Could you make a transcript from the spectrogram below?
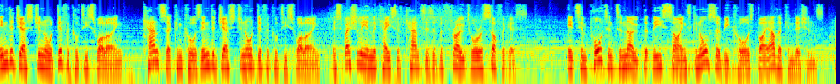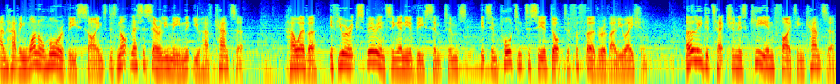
Indigestion or difficulty swallowing. Cancer can cause indigestion or difficulty swallowing, especially in the case of cancers of the throat or esophagus. It's important to note that these signs can also be caused by other conditions, and having one or more of these signs does not necessarily mean that you have cancer. However, if you are experiencing any of these symptoms, it's important to see a doctor for further evaluation. Early detection is key in fighting cancer,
